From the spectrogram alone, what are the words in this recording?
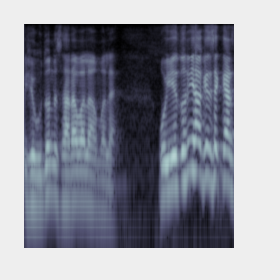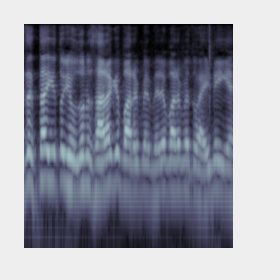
یہود و نصارہ والا عمل ہے۔ وہ یہ تو نہیں آگے سے کر سکتا، یہ تو یہود و نصارہ کے بارے میں، میرے بارے میں تو ہے ہی نہیں ہے۔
